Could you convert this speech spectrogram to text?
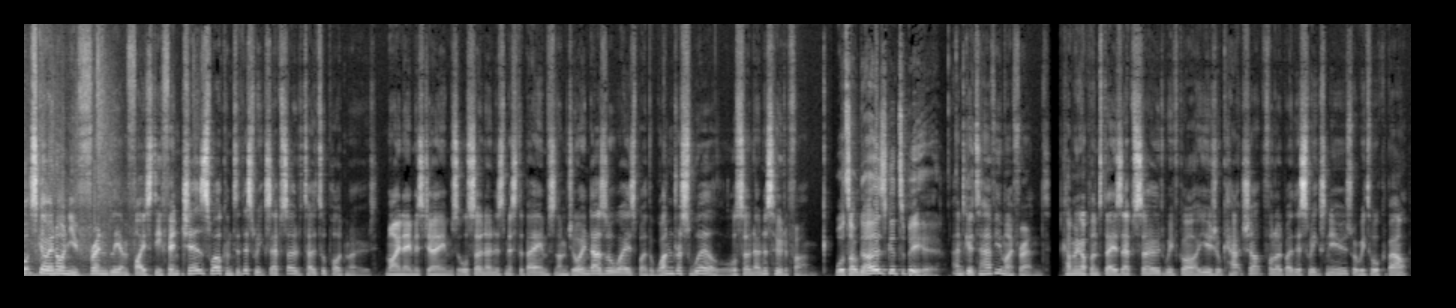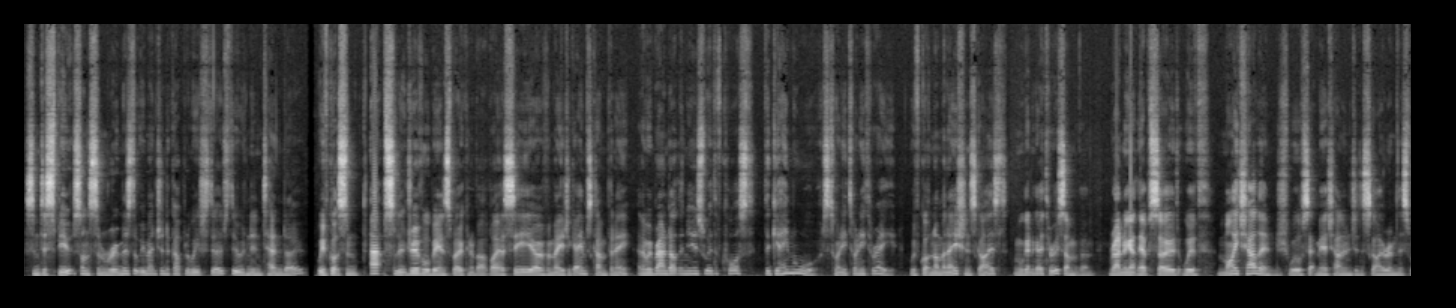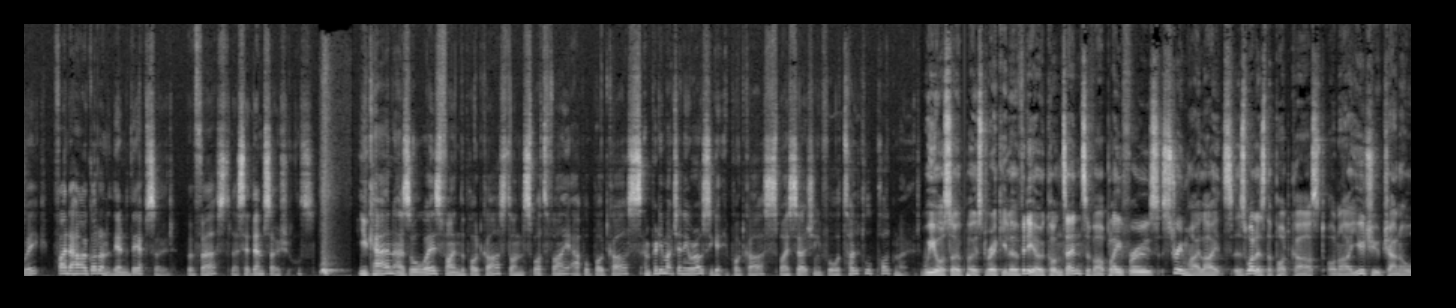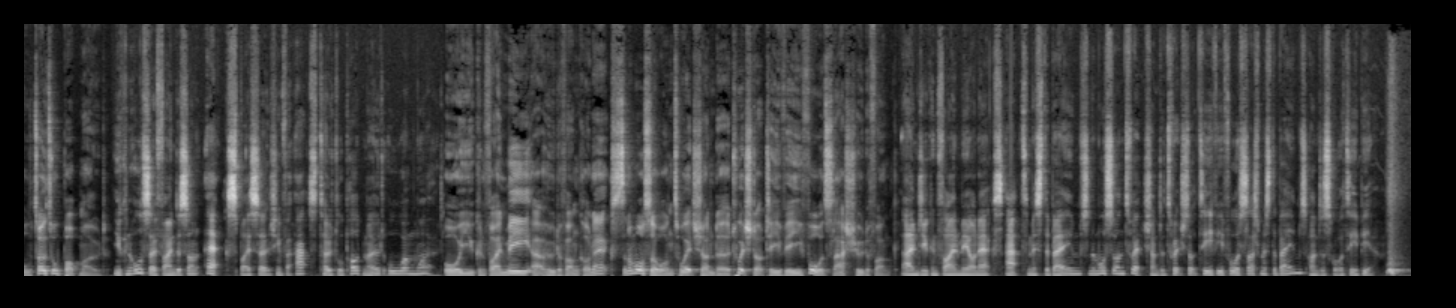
What's going on, you friendly and feisty finches? Welcome to this week's episode of Total Pod Mode. My name is James, also known as Mr. Bames, and I'm joined as always by the wondrous Will, also known as Hoodafunk. What's up, guys? Good to be here. And good to have you, my friend. Coming up on today's episode, we've got our usual catch up, followed by this week's news, where we talk about some disputes on some rumours that we mentioned a couple of weeks ago to do with Nintendo. We've got some absolute drivel being spoken about by a CEO of a major games company. And then we round out the news with, of course, the Game Awards 2023. We've got nominations, guys, and we're going to go through some of them. Rounding out the episode with my challenge. Will set me a challenge in Skyrim this week. Find out how I got on at the end of the episode. But first, let's hit them socials. You can, as always, find the podcast on Spotify, Apple Podcasts, and pretty much anywhere else you get your podcasts by searching for Total Pod Mode. We also post regular video content of our playthroughs, stream highlights, as well as the podcast on our YouTube channel, Total Pod Mode. You can also find us on X by searching for at Total Pod Mode, all one word. Or you can find me at Hoodafunk on X, and I'm also on Twitch under twitch.tv forward slash Hoodafunk. And you can find me on X at Mr. Bames, and I'm also on Twitch under twitch.tv forward slash Mr. Bames underscore TPM.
